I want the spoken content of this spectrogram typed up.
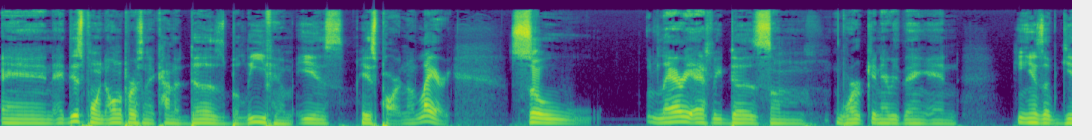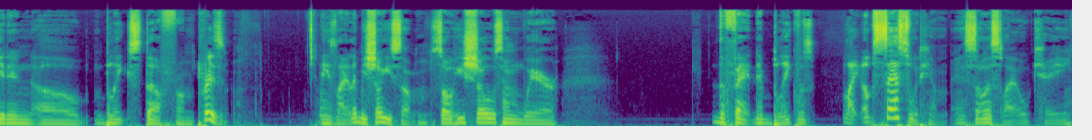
And at this point the only person that kind of does believe him is his partner larry. So larry actually does some work and everything and he ends up getting uh Blake stuff from prison. And he's like, let me show you something. So he shows him where the fact that Blake was like obsessed with him. And so it's like, okay.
